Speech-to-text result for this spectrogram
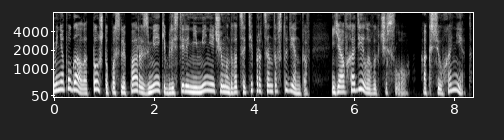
Меня пугало то, что после пары змейки блестели не менее чем у 20% студентов. Я входила в их число, а Ксюха нет.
